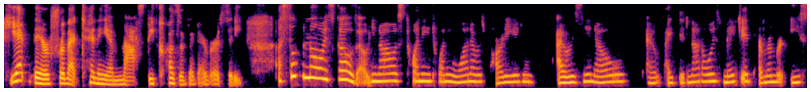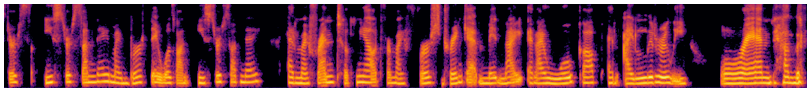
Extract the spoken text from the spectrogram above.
get there for that 10 a.m. mass because of the diversity. I still didn't always go though. You know, I was 20, 21, I was partying. I was, you know, I, I, did not always make it. I remember Easter Easter Sunday. My birthday was on Easter Sunday. And my friend took me out for my first drink at midnight. And I woke up and I literally ran down the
